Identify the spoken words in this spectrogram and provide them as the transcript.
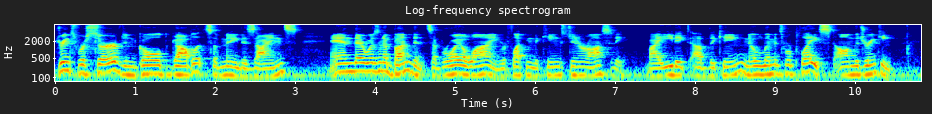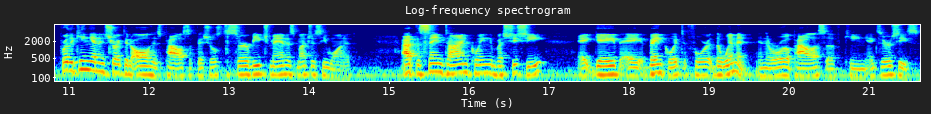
Drinks were served in gold goblets of many designs, and there was an abundance of royal wine reflecting the king's generosity. By edict of the king, no limits were placed on the drinking, for the king had instructed all his palace officials to serve each man as much as he wanted. At the same time, Queen Vashti eh, gave a banquet for the women in the royal palace of King Xerxes.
